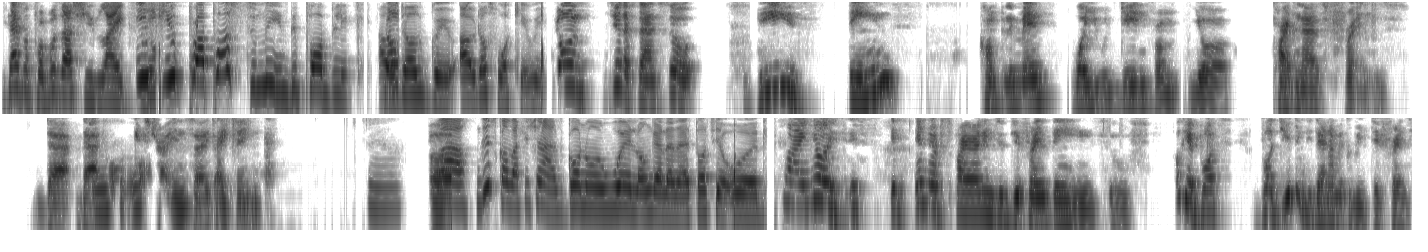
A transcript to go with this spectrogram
The type of proposal she likes. Don't, If you propose to me in the public, I'll just go. I'll just walk away. don't do you understand? So these things complement what you would gain from your partner's friends. That that Mhm. extra insight, I think. Yeah. Uh, wow, this conversation has gone on way longer than I thought it would. I know it's, it's it ended up spiraling into different things. Oof. Okay, but but do you think the dynamic would be different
